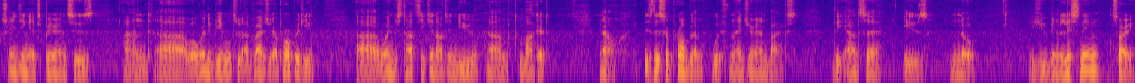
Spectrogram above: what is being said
changing experiences, and uh, we're going to be able to advise you appropriately uh, when you start seeking out a new um, market. Now, is this a problem with Nigerian banks? The answer is no. If you've been listening, sorry,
